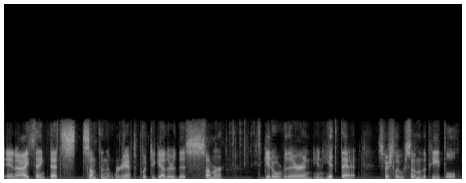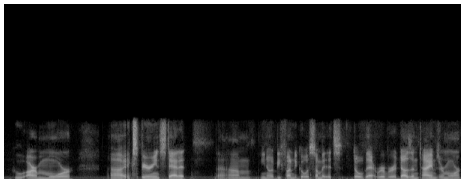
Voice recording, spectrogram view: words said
and I think that's something that we're going to have to put together this summer to get over there and, and hit that, especially with some of the people who are more uh, experienced at it. Um, you know, it'd be fun to go with somebody that's dove that river a dozen times or more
